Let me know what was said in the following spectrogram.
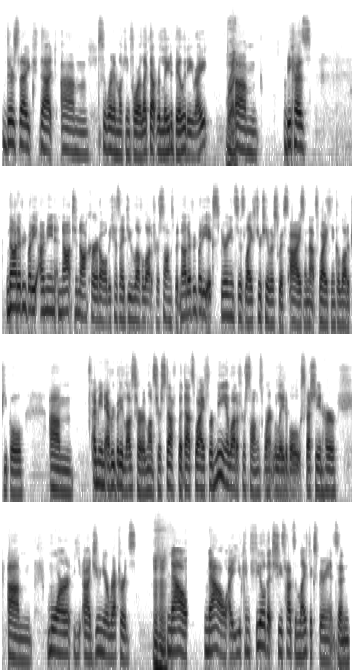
there's like that. Um, it's the word I'm looking for, like that relatability, right? right Um, because not everybody. I mean, not to knock her at all, because I do love a lot of her songs, but not everybody experiences life through Taylor Swift's eyes, and that's why I think a lot of people. Um, I mean, everybody loves her and loves her stuff, but that's why for me, a lot of her songs weren't relatable, especially in her um, more uh, junior records Mhm. now now I, you can feel that she's had some life experience and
